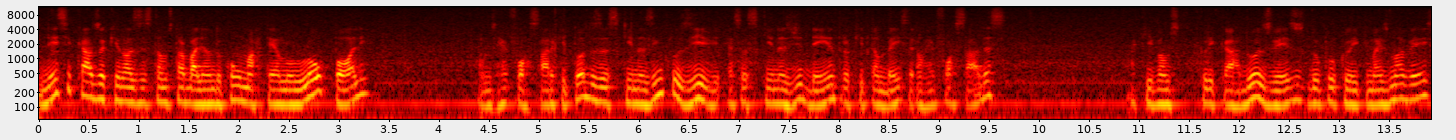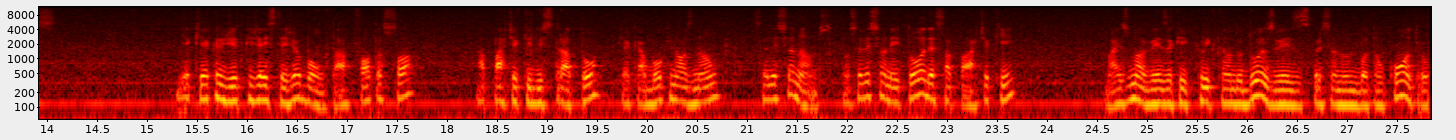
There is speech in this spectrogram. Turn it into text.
Nesse caso aqui nós estamos trabalhando com o martelo low poly. Vamos reforçar aqui todas as quinas, inclusive essas quinas de dentro aqui também serão reforçadas. Aqui vamos clicar duas vezes, duplo clique mais uma vez. E aqui acredito que já esteja bom, tá? Falta só a parte aqui do extrator, que acabou que nós não selecionamos. Então selecionei toda essa parte aqui. Mais uma vez aqui clicando duas vezes, pressionando o botão Ctrl.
